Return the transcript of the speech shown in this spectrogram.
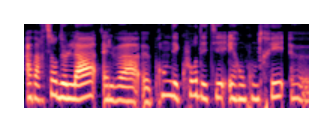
À partir de là, elle va euh, prendre des cours d'été et rencontrer... Euh,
